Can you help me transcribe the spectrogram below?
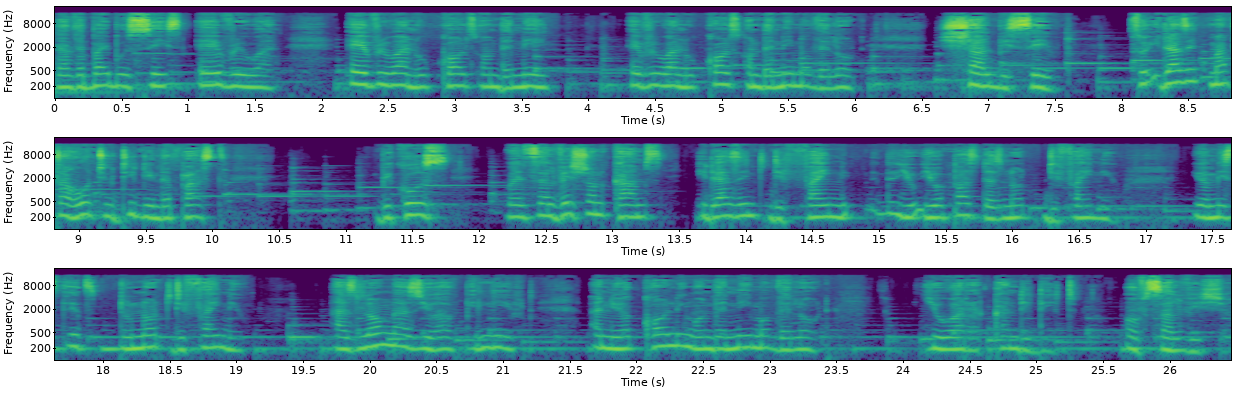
that the Bible says everyone, everyone who calls on the name, everyone who calls on the name of the Lord shall be saved. So it doesn't matter what you did in the past, because when salvation comes, it doesn't define you, your past does not define you. Your mistakes do not define you. As long as you have believed and you are calling on the name of the Lord, you are a candidate of salvation.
